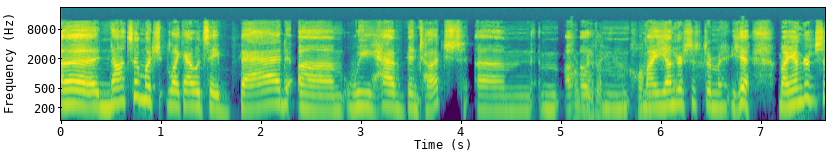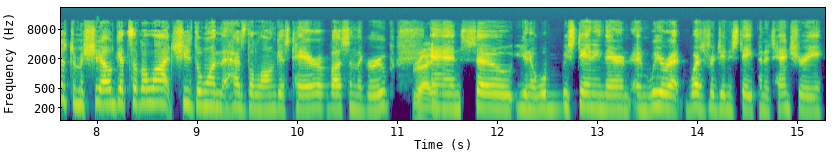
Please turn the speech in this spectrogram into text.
uh, not so much like I would say bad. Um, we have been touched. Um, oh, uh, really? my shit. younger sister, yeah, my younger sister Michelle gets it a lot. She's the one that has the longest hair of us in the group, right? And so you know we'll be standing there, and, and we were at West Virginia State Penitentiary,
